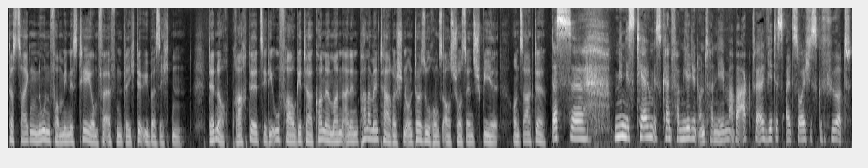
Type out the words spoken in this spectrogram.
Das zeigen nun vom Ministerium veröffentlichte Übersichten. Dennoch brachte CDU-Frau Gitta Konnemann einen parlamentarischen Untersuchungsausschuss ins Spiel und sagte, das äh, Ministerium ist kein Familienunternehmen, aber aktuell wird es als solches geführt.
